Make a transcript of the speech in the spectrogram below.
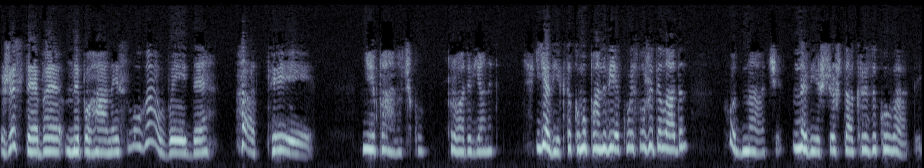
же з тебе непоганий слуга вийде, а ти. Ні, паночку, провадив Яник. Я вік такому панові, як ви служити ладен. Одначе, навіщо ж так ризикувати?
